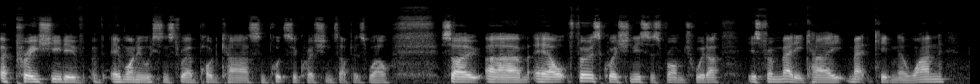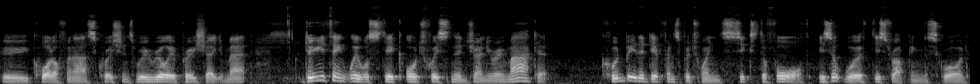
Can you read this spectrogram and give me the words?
appreciative of everyone who listens to our podcast and puts the questions up as well. So um, our first question, this is from Twitter, is from Matty K, Matt Kidner one, who quite often asks questions. We really appreciate you, Matt. Do you think we will stick or twist in the January market? Could be the difference between sixth to fourth. Is it worth disrupting the squad?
